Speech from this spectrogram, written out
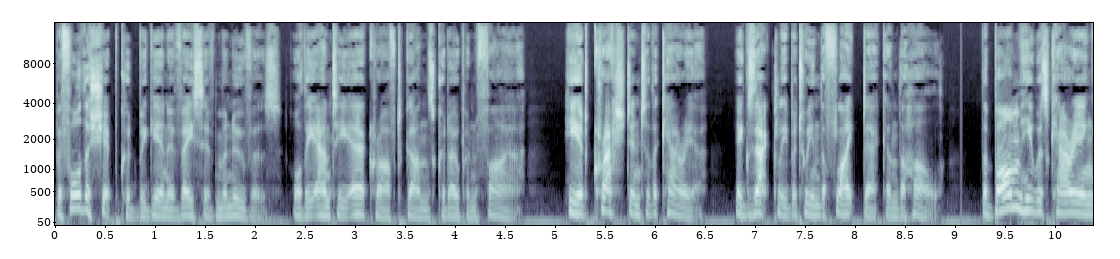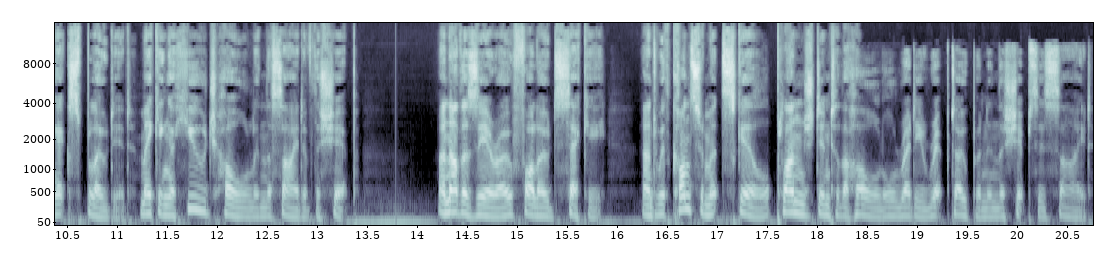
Before the ship could begin evasive maneuvers, or the anti-aircraft guns could open fire, he had crashed into the carrier, exactly between the flight deck and the hull. The bomb he was carrying exploded, making a huge hole in the side of the ship. Another Zero followed Seki, and with consummate skill plunged into the hole already ripped open in the ship's side.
